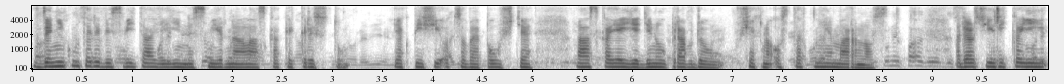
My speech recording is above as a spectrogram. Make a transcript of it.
Z deníků tedy vysvítá její nesmírná láska ke Kristu. Jak píší otcové pouště, láska je jedinou pravdou, všechno ostatní je marnost. A další říkají,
